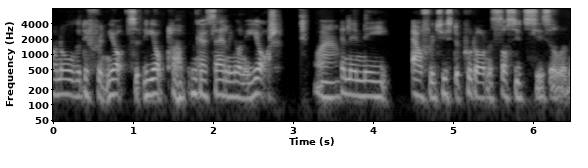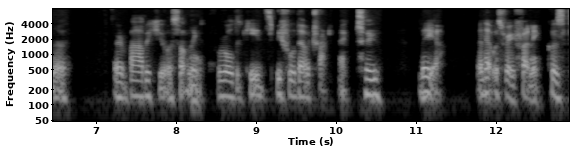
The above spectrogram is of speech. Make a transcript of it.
on all the different yachts at the yacht club and go sailing on a yacht. Wow. And then the Alfreds used to put on a sausage sizzle and a, or a barbecue or something for all the kids before they were trucked back to there. And that was very funny because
